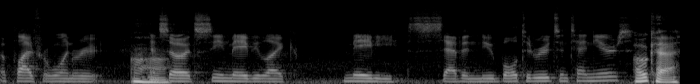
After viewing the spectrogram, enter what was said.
applied for one route. Uh-huh. And so it's seen maybe like maybe seven new bolted routes in 10 years. Okay.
